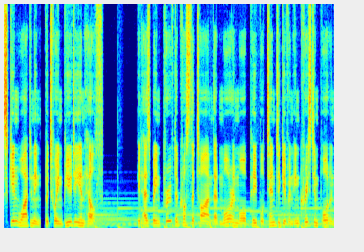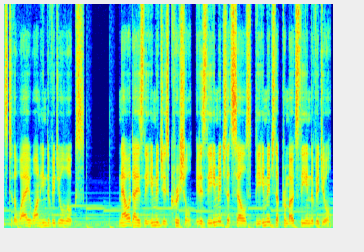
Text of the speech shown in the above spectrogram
Skin whitening, between beauty and health. It has been proved across the time that more and more people tend to give an increased importance to the way one individual looks. Nowadays the image is crucial, it is the image that sells, the image that promotes the individual.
